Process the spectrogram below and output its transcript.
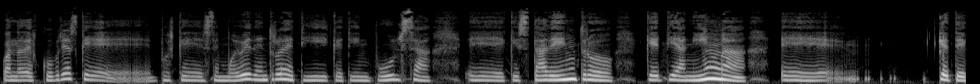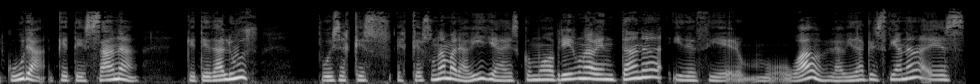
cuando descubres que pues que se mueve dentro de ti, que te impulsa, eh, que está dentro, que te anima, eh, que te cura, que te sana, que te da luz, pues es que es, es que es una maravilla. Es como abrir una ventana y decir, wow, la vida cristiana es,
